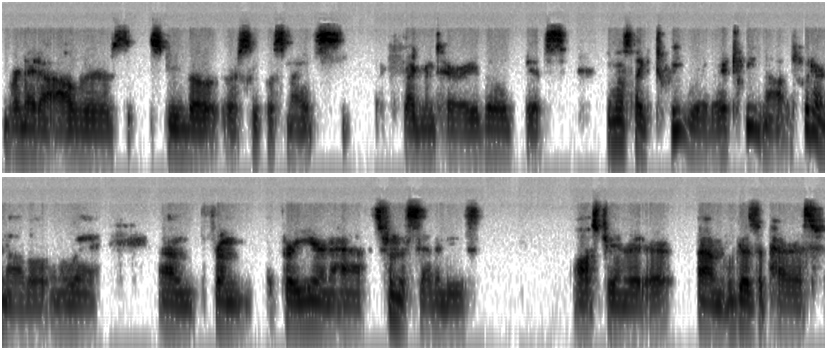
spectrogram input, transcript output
Renata Adler's Speedboat or Sleepless Nights, like fragmentary little bits, almost like Tweetwood or a tweet no- Twitter novel in a way. Um, from for a year and a half. It's from the seventies. Austrian writer. Um, he goes to Paris.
